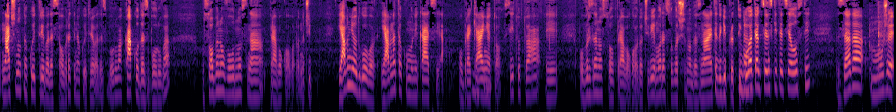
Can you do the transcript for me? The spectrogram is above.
начинот на кој треба да се обрати, на кој треба да зборува, како да зборува, особено во однос на правоговорот. Значи, јавниот говор, јавната комуникација, обраќањето, сето тоа е поврзано со правоговор. Значи, вие мора совршено да знаете, да ги практикувате да. акцентските целости, за да може,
